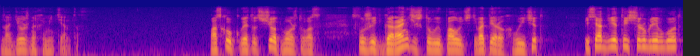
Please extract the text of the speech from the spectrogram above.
надежных эмитентов. Поскольку этот счет может у вас служить гарантией, что вы получите, во-первых, вычет 52 тысячи рублей в год.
